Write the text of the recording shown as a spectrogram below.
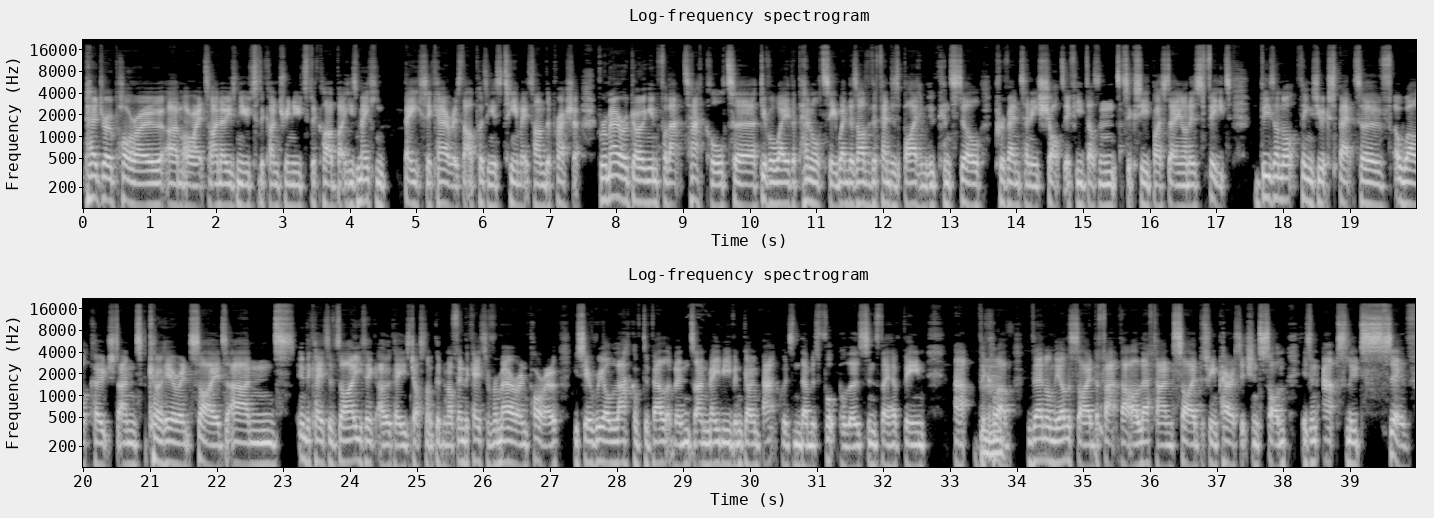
Pedro Porro, um, all right, so I know he's new to the country, new to the club, but he's making basic errors that are putting his teammates under pressure. Romero going in for that tackle to give away the penalty when there's other defenders by him who can still prevent any shot if he doesn't succeed by staying on his feet. These are not things you expect of a well coached and coherent side. And in the case of Zai, you think, oh, okay, he's just not good enough. In the case of Romero and Porro, you see a real lack of development and maybe even going backwards in them as footballers since they have been at the Mm. club. Then on the other side, the fact that our left hand side between Perisic and Son is an absolute sieve.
